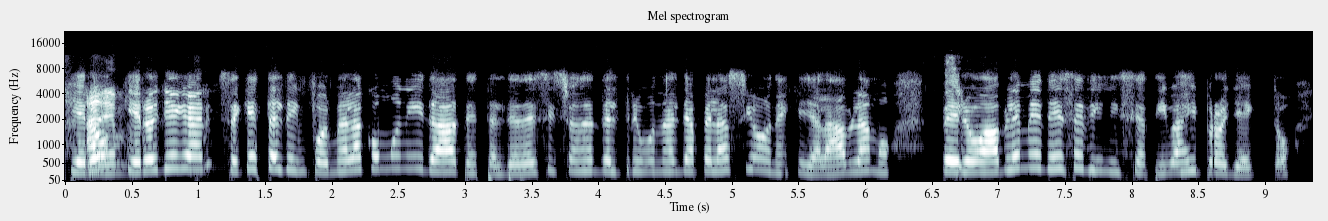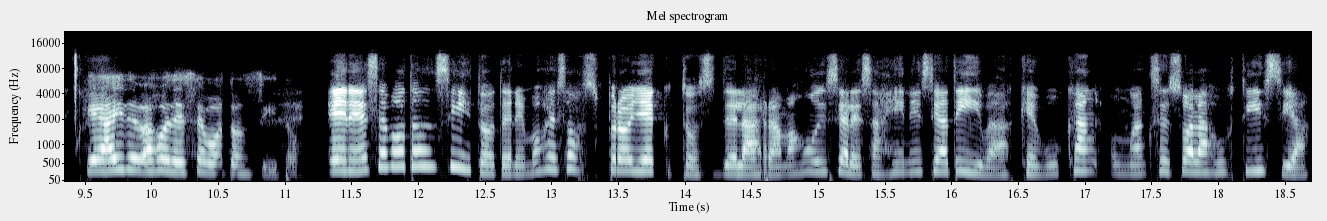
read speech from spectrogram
Quiero, quiero llegar, sé que está el de informe a la comunidad, está el de decisiones del Tribunal de Apelaciones, que ya las hablamos, pero hábleme de ese de iniciativas y proyectos. ¿Qué hay debajo de ese botoncito? En ese botoncito tenemos esos proyectos de las ramas judiciales, esas iniciativas que buscan un acceso a la justicia,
